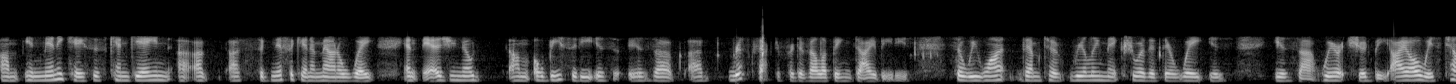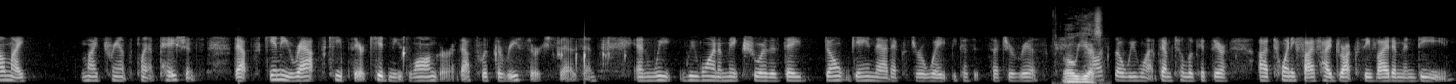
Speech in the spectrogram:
um, in many cases, can gain a, a, significant amount of weight. And as you know, um, obesity is is a, a, risk factor for developing diabetes. So we want them to really make sure that their weight is is uh, where it should be. I always tell my my transplant patients that skinny rats keep their kidneys longer. That's what the research says, and and we we want to make sure that they don't gain that extra weight because it's such a risk. Oh yes. Also, we want them to look at their uh, 25 hydroxy vitamin D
